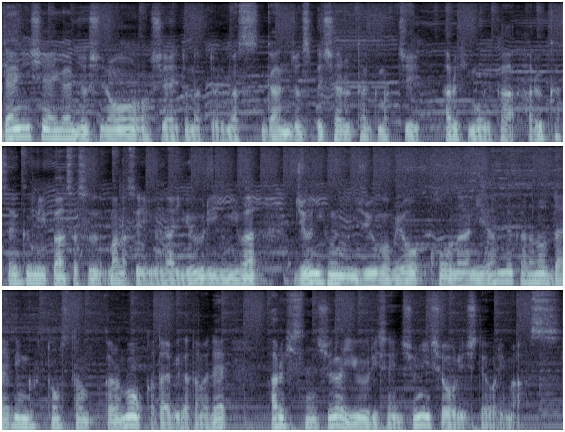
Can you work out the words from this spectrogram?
第2試合が女子の試合となっております。男女スペシャルタッグマッチ、春日萌香、春風組 VS 真瀬優奈有利組は12分25秒コーナー2段目からのダイビング布団スタンプからの片指固めで、春日選手が有利選手に勝利しております。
